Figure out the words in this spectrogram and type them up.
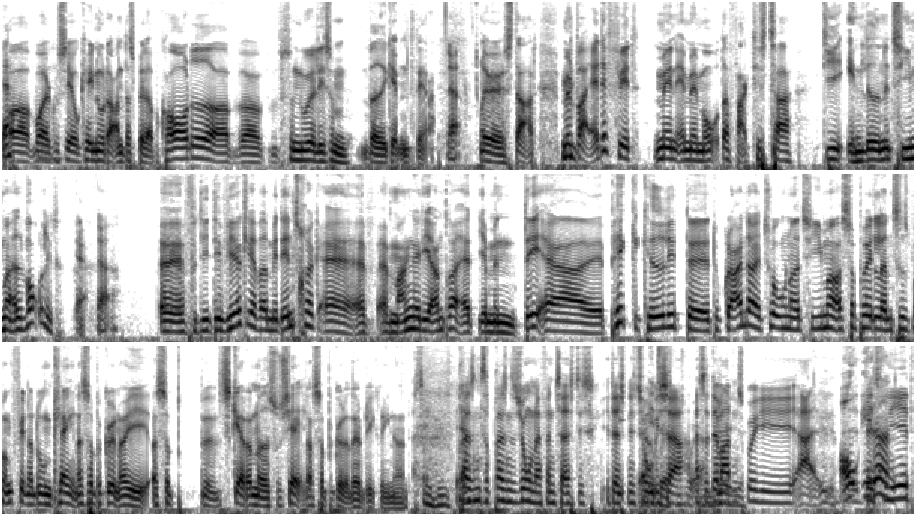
ja. Ja. og hvor jeg kunne se, okay, nu er der andre spillere på kortet, og, og så nu er jeg ligesom været igennem det der Ja. øh, start. Men hvor er det fedt med en MMO, der faktisk tager de indledende timer alvorligt. ja. Øh, fordi det virkelig har været mit indtryk af, af, af mange af de andre, at jamen, det er øh, pikke kedeligt. Øh, du grinder i 200 timer, og så på et eller andet tidspunkt finder du en klan, og så begynder I, og så øh, sker der noget socialt, og så begynder det at blive grineren. Præsent- Præsentationen er fantastisk i Destiny 2 Ja, det især. jeg. Altså, det var den sgu ikke i... Ja, Og Destiny etteren, 1.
